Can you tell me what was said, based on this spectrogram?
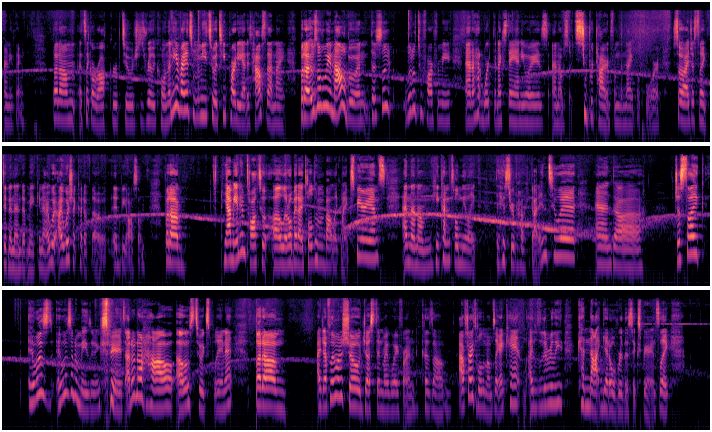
anything. But um, it's like a rock group too, which is really cool. And then he invited me to a tea party at his house that night. But uh, it was all the way in Malibu, and that's like a little too far for me. And I had work the next day anyways, and I was like super tired from the night before, so I just like didn't end up making it. I, w- I wish I could have though. It'd be awesome. But um, yeah, me and him talked to a little bit. I told him about like my experience, and then um, he kind of told me like the history of how he got into it, and uh, just like it was it was an amazing experience. I don't know how else to explain it, but um I definitely want to show Justin my boyfriend cuz um after I told him I was like I can't I literally cannot get over this experience. Like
